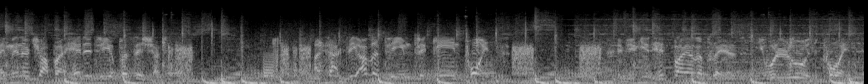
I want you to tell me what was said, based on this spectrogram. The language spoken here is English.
I'm in a chopper headed to your position. Attack the other team to gain points. If you get hit by other players, you will lose points.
